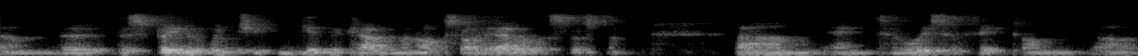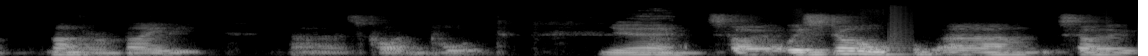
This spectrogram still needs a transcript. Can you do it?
um, the the speed at which you can get the carbon monoxide out of the system, um, and to less effect on um, mother and baby. Uh, it's quite important. Yeah. Um, So we're still, um, so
